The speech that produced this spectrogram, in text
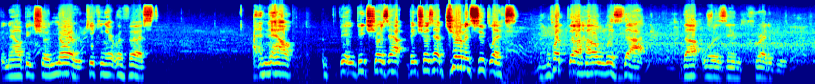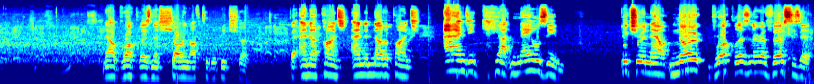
But now Big Show, no, kicking it reversed. And now Big, Big Show's out. Big Show's out. German suplex. What the hell was that? That was incredible. Now Brock Lesnar showing off to the Big Show. But and a punch and another punch. And he cut, nails him. Big Show now. No, Brock Lesnar reverses it.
